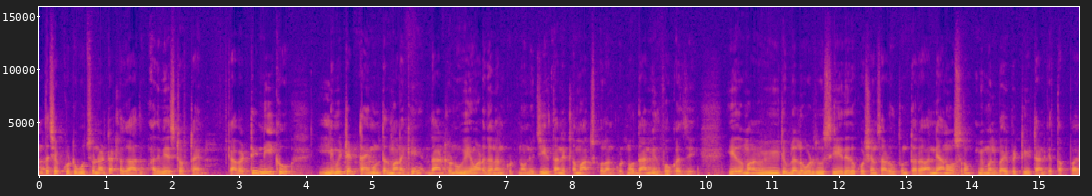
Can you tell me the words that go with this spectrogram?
అంతా చెప్పుకుంటూ కూర్చుండే అంటే అట్లా కాదు. అది వేస్ట్ ఆఫ్ టైం కాబట్టి నీకు లిమిటెడ్ టైం ఉంటుంది మనకి. దాంట్లో నువ్వు ఏం అడగాలనుకుంటున్నావు? నీ జీవితాన్ని ఎట్లా మార్చుకోవాలనుకుంటున్నావు? దాని మీద ఫోకస్ చేయి. ఏదో మనం యూట్యూబ్లలో కూడా చూసి ఏదేదో క్వశ్చన్స్ అడుగుతుంటారో. అన్నీ అనవసరం. మిమ్మల్ని భయపెట్టడానికి తప్ప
